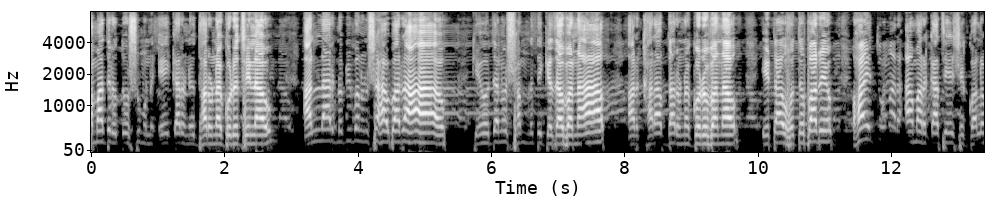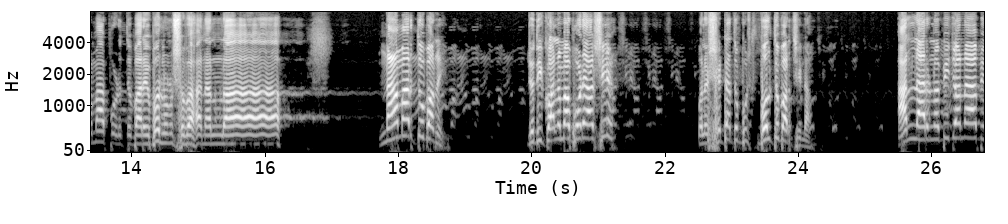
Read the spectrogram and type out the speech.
আমাদের দুশ্মন এই কারণে ধারণা করেছিলাম। আল্লাহর নবী বলেন, সাহাবারা, কেউ যেন সামনে দিকে যাবে না। আর খারাপ ধারণা করবে না। এটাও হতে পারে। হয় তোমার আমার কাছে এসে কলমা পড়তে পারে। বলুন সুবাহান আল্লাহ না মারতে পারে। যদি কলমা পড়ে আসে, বলে সেটা তো বলতে পারছি না। আল্লাহর নবী জনাবি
